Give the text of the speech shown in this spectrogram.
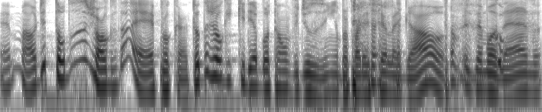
É mal de todos os jogos da época. Todo jogo que queria botar um videozinho pra parecer legal, Pra ser moderno.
